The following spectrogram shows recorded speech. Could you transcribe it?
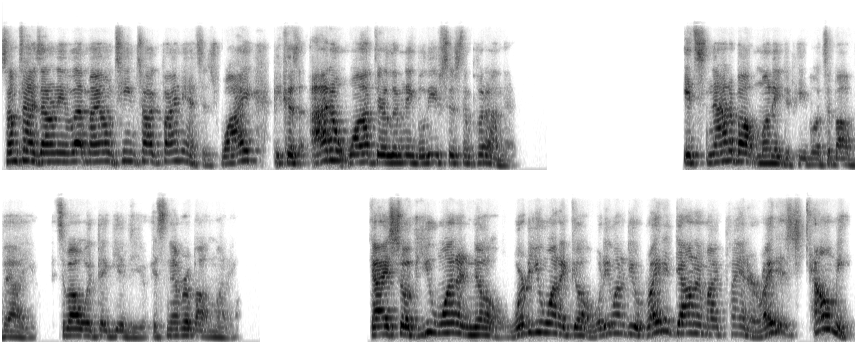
Sometimes I don't even let my own team talk finances. Why? Because I don't want their limiting belief system put on them. It's not about money to people, it's about value. It's about what they give you. It's never about money. Guys, so if you want to know where do you want to go? What do you want to do? Write it down in my planner. Write it. Tell me.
